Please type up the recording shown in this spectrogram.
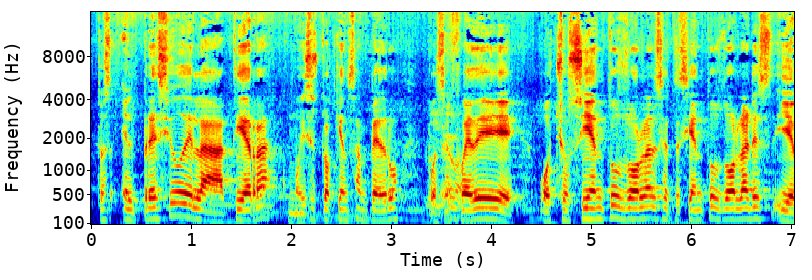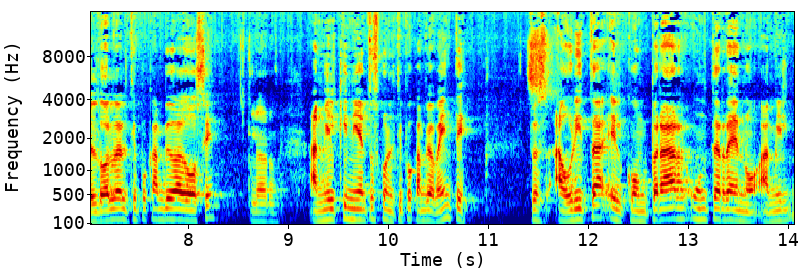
Entonces, el precio de la tierra, como dices tú aquí en San Pedro, pues se fue de 800 dólares, 700 dólares y el dólar, el tipo cambio a 12. Claro. A 1500 con el tipo cambio a 20. Entonces, ahorita el comprar un terreno a, mil,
